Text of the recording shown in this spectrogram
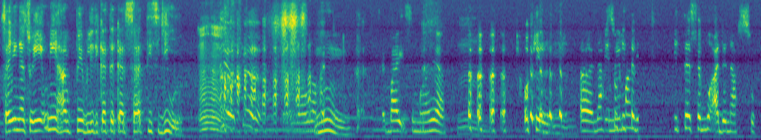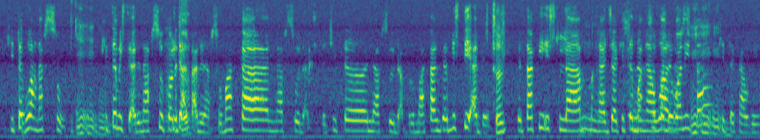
Saya dengan Suib ni hampir boleh dikatakan sehati sejiwa. Hmm. Ya ke? Orang Hmm. baik semua ya. Hmm. Okey, uh, nafsu kita kita semua ada nafsu. Kita buang nafsu. Hmm, hmm, Kita mesti ada nafsu. Kalau Betul. tidak tak ada nafsu makan, nafsu nak cita-cita, nafsu nak berumah tangga mesti ada. Betul. Tetapi Islam mengajar kita Nafsu mengawal pada wanita, Mm, mm, mm. kita kahwin.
